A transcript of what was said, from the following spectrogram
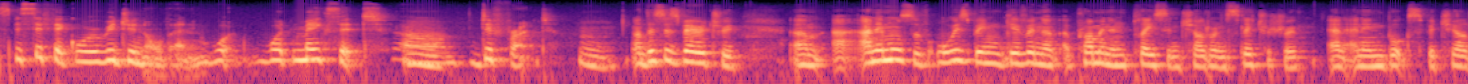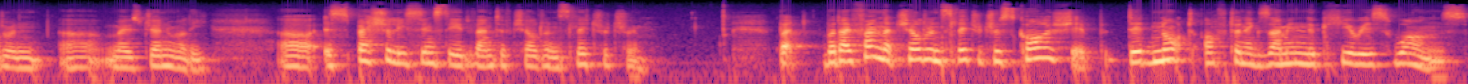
specific or original then? What, what makes it uh, mm. different? Mm. And this is very true. Um, animals have always been given a, a, prominent place in children's literature and, and in books for children uh, most generally, uh, especially since the advent of children's literature. But, but I find that children's literature scholarship did not often examine the curious ones.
